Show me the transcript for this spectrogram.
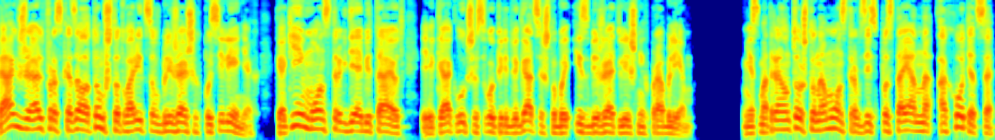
Также Альф рассказал о том, что творится в ближайших поселениях, какие монстры где обитают и как лучше всего передвигаться, чтобы избежать лишних проблем. Несмотря на то, что на монстров здесь постоянно охотятся,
